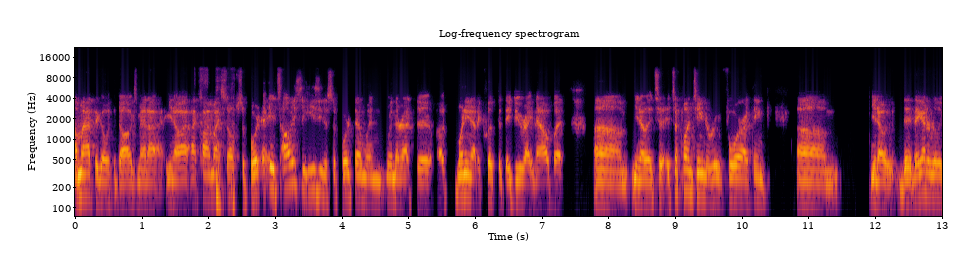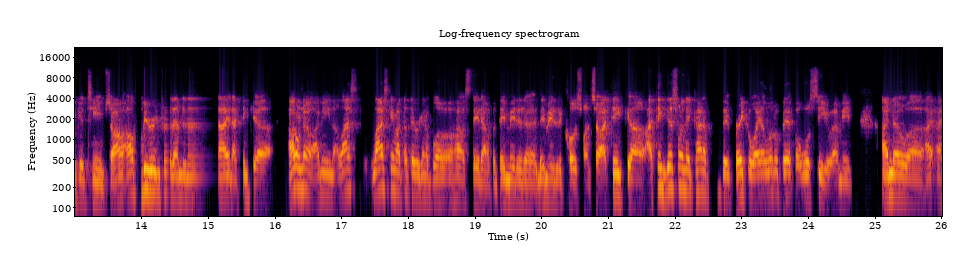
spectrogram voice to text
I'm gonna have to go with the dogs, man. I, you know, I, I find myself support. It's obviously easy to support them when when they're at the uh, winning at a clip that they do right now. But um, you know, it's a it's a fun team to root for. I think. Um, you know, they, they got a really good team. So I'll, I'll be rooting for them tonight. I think, uh, I don't know. I mean, last last game I thought they were going to blow Ohio State out, but they made it a they made it a close one. So I think uh, I think this one they kind of they break away a little bit, but we'll see. I mean, I know uh, I,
